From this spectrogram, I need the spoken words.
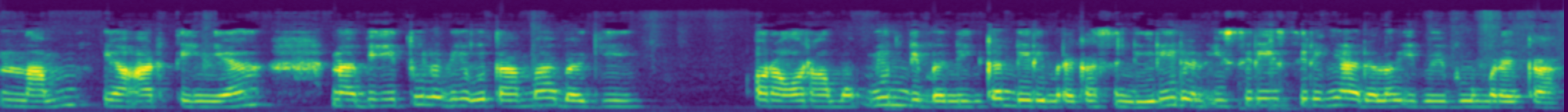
6 yang artinya nabi itu lebih utama bagi orang-orang mukmin dibandingkan diri mereka sendiri dan istri-istrinya adalah ibu-ibu mereka.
